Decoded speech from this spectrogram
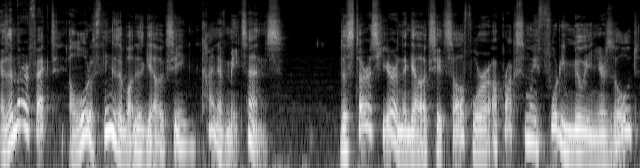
As a matter of fact, a lot of things about this galaxy kind of made sense. The stars here in the galaxy itself were approximately 40 million years old,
